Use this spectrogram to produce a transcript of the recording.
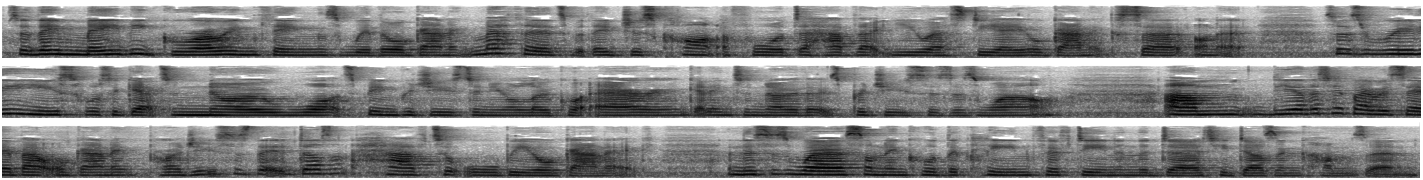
So they may be growing things with organic methods, but they just can't afford to have that USDA organic cert on it. So it's really useful to get to know what's being produced in your local area and getting to know those producers as well. Um, the other tip I would say about organic produce is that it doesn't have to all be organic. And this is where something called the Clean 15 and the Dirty Dozen comes in.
